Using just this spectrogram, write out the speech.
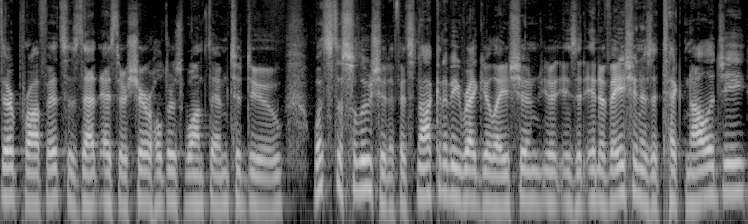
their profits as that as their shareholders want them to do. What's the solution? If it's not going to be regulation, you know, is it innovation? Is it technology?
